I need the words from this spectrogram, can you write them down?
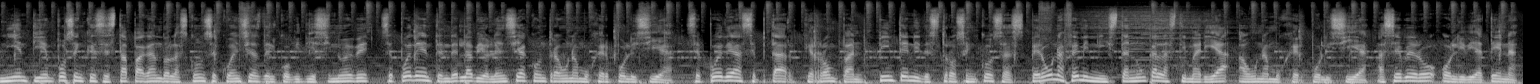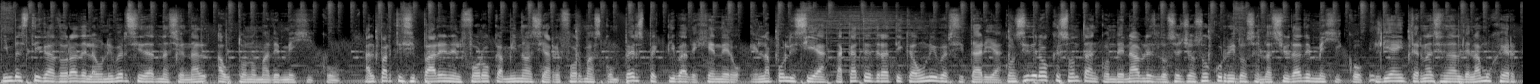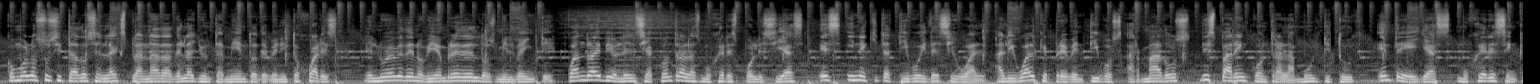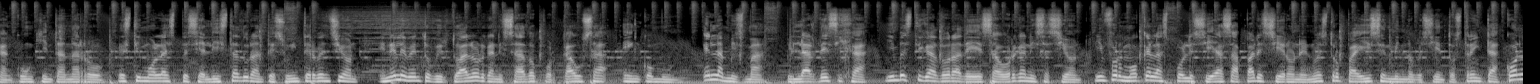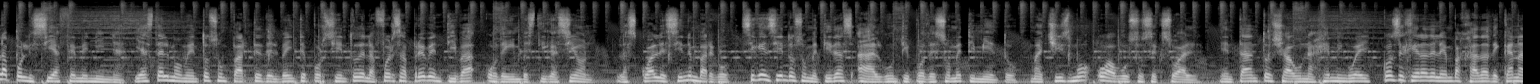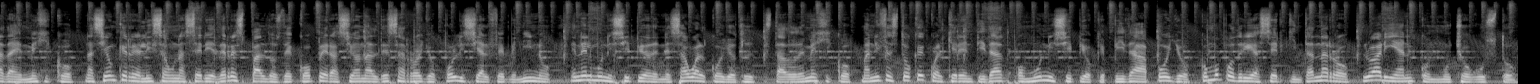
Ni en tiempos en que se está pagando las consecuencias del COVID-19 se puede entender la violencia contra una mujer policía. Se puede aceptar que rompan, pinten y destrocen cosas, pero una feminista nunca lastimaría a una mujer policía, aseveró Olivia Tena, investigadora de la Universidad Nacional Autónoma de México. Al participar en el foro Camino hacia Reformas con Perspectiva de Género en la Policía, la catedrática universitaria consideró que son tan condenables los hechos ocurridos en la Ciudad de México el Día Internacional de la Mujer como los suscitados en la explanada del Ayuntamiento de Benito Juárez el 9 de noviembre del 2020. Cuando hay violencia contra las mujeres policías es inequitativo y desigual, al igual que preventivos armados disparen contra la multitud, entre ellas mujeres en Cancún, Quintana Roo, estimó la especialista durante su intervención en el evento virtual organizado por Causa en Común. En la misma, Pilar Decija, investigadora de esa organización, informó que las policías aparecieron en nuestro país en 1930 con la policía femenina y hasta el momento son parte del 20% de la fuerza preventiva o de investigación, las cuales sin embargo siguen siendo sometidas a algún tipo de sometimiento, machismo o abuso sexual. En tanto, Shauna Hemingway, consejera de la Embajada de Canadá en México, nación que realiza una serie de respaldos de cooperación al desarrollo policial femenino en el municipio de Nezahualcóyotl, Estado de México, manifestó que cualquier entidad o municipio que pida apoyo, como podría ser Quintana Roo, lo harían con mucho gusto.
